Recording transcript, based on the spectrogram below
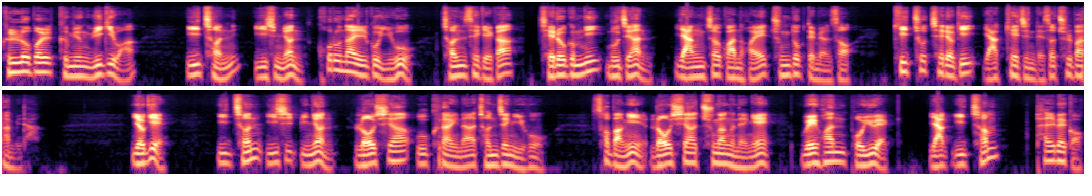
글로벌 금융 위기와 2020년 코로나19 이후 전 세계가 제로금리 무제한 양적 완화에 중독되면서 기초 체력이 약해진 데서 출발합니다. 여기에 2022년 러시아 우크라이나 전쟁 이후 서방이 러시아 중앙은행에 외환 보유액 약 2,800억,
